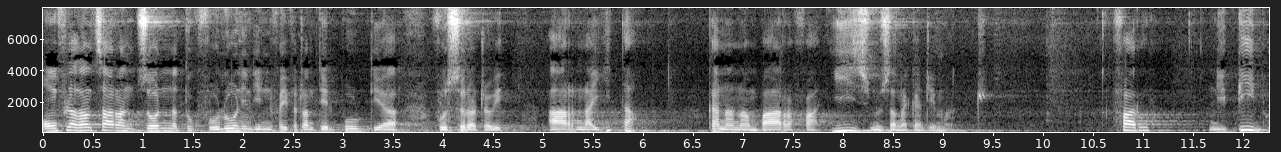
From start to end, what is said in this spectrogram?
Ao amin'ny Filazantsaran'i Jaona toko voalohany andininy fahefatra amby telopolo dia voasoratra hoe, Ary nahita aho ka nanambara fa Izy no Zanak'Andriamanitra. Faharoa, ny mpino,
